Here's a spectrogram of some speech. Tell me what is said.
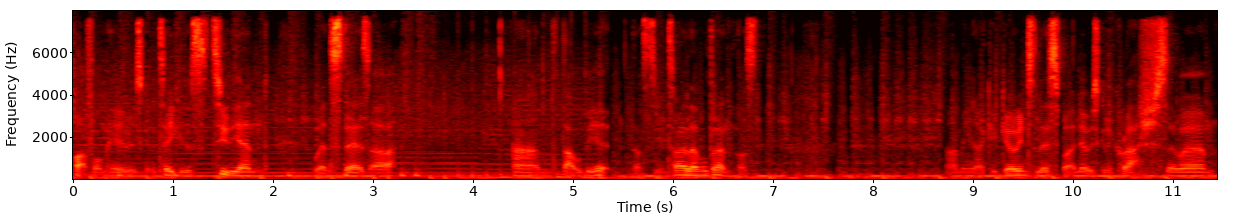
platform here is going to take us to the end where the stairs are, and that will be it. That's the entire level done. That's I mean, I could go into this, but I know it's going to crash, so um,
